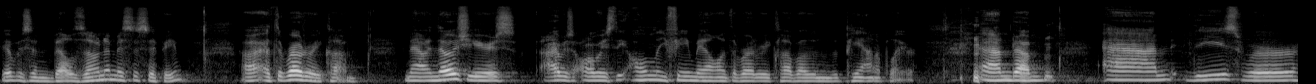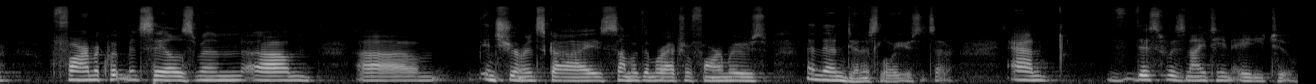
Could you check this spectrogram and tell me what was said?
It was in Belzoni, Mississippi, uh, at the Rotary Club. Now, in those years, I was always the only female at the Rotary Club other than the piano player. And, um, and these were farm equipment salesmen, um, um, insurance guys, some of them were actual farmers, and then dentist lawyers, et cetera. And this was 1982.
